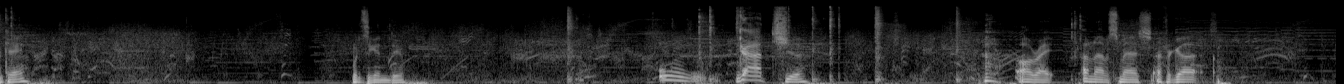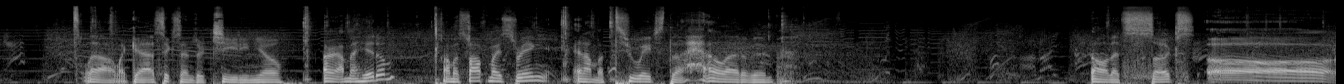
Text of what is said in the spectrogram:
Okay. What is he gonna do? Ooh, gotcha! Alright, I don't have a smash. I forgot. Oh my god, six ends are cheating, yo. Alright, I'm gonna hit him. I'm gonna stop my string, and I'm gonna 2H the hell out of him. Oh, that sucks. Oh,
